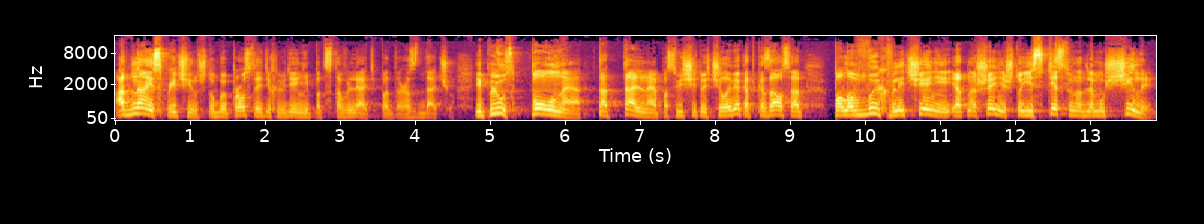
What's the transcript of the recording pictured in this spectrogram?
одна из причин, чтобы просто этих людей не подставлять под раздачу. И плюс полное, тотальное посвящение. То есть человек отказался от половых влечений и отношений, что естественно для мужчины.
